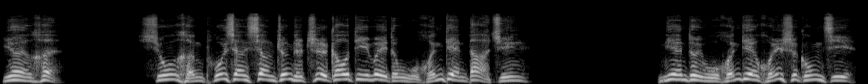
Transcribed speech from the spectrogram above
怨恨，凶狠扑向象征着至高地位的武魂殿大军。面对武魂殿魂师攻击，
